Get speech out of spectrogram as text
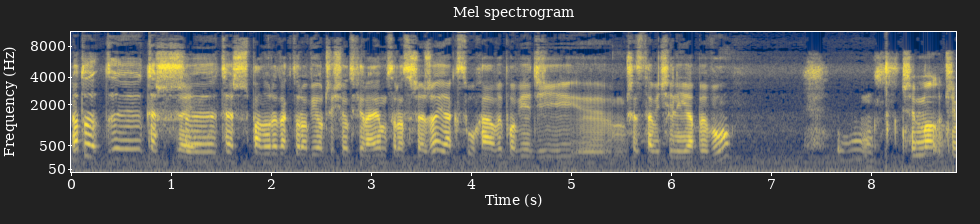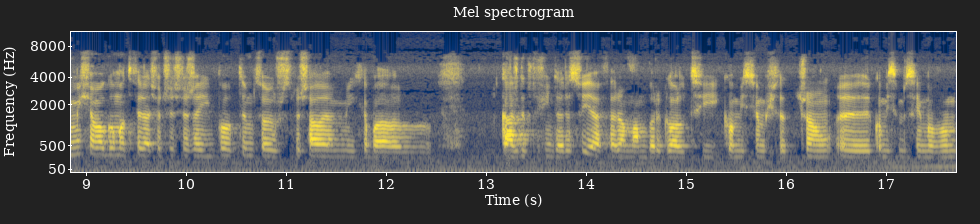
No to y, też, y, też panu redaktorowi oczy się otwierają coraz szerzej, jak słucha wypowiedzi y, przedstawicieli ABW? Czy, mo, czy mi się mogą otwierać oczy szerzej po tym, co już słyszałem i chyba każdy, kto się interesuje aferą Amber Gold i komisją śledczą, y, komisją sejmową, y,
